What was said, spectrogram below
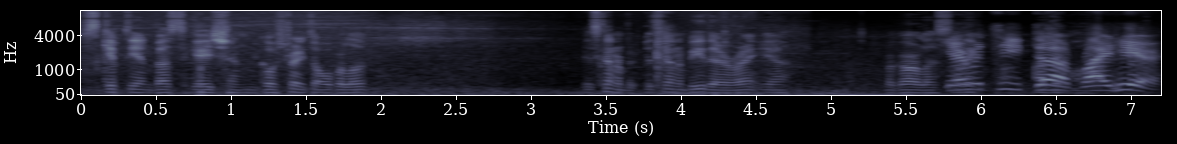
Skip the investigation. Go straight to Overlook. It's gonna be. It's gonna be there, right? Yeah. Regardless. Guaranteed think dub right here.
